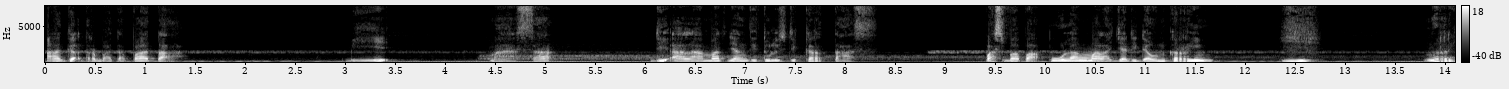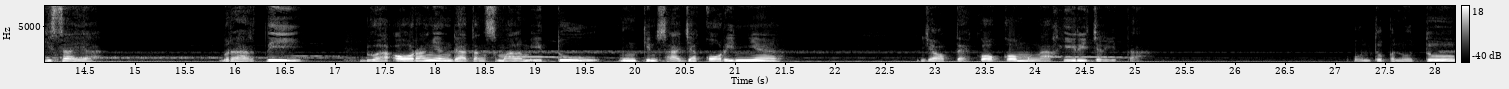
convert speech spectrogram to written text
agak terbata-bata. Bi, masa di alamat yang ditulis di kertas Pas bapak pulang malah jadi daun kering? Ih, ngeri saya. Berarti dua orang yang datang semalam itu mungkin saja korinnya Jawab Teh Koko mengakhiri cerita. Untuk penutup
